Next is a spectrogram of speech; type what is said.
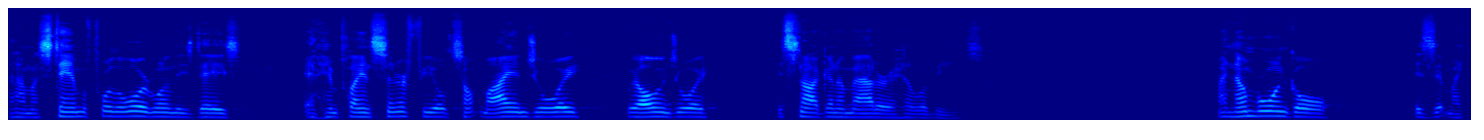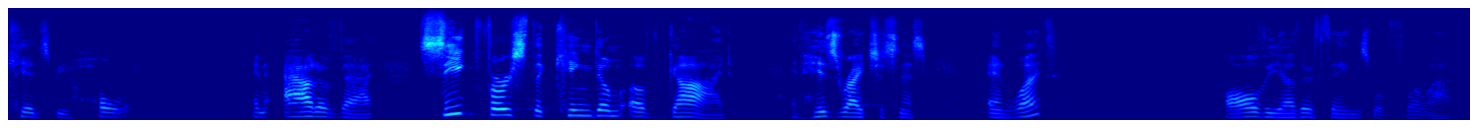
And I'm going to stand before the Lord one of these days and Him playing center field, something I enjoy, we all enjoy. It's not going to matter a hill of beans. My number one goal is that my kids be holy. And out of that, seek first the kingdom of God and His righteousness. And what? All the other things will flow out of it.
